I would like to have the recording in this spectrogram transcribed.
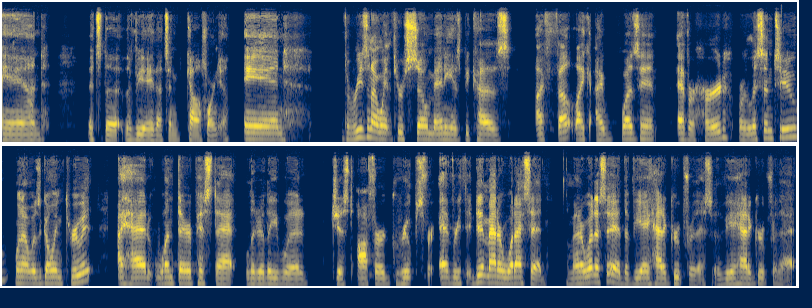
and it's the the VA that's in California. And the reason I went through so many is because I felt like I wasn't ever heard or listened to when I was going through it. I had one therapist that literally would just offer groups for everything. It didn't matter what I said. No matter what I said, the VA had a group for this, the VA had a group for that.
